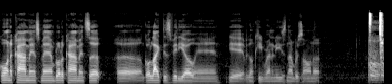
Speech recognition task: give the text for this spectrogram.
go in the comments, man. Blow the comments up. Uh, go like this video, and yeah, we're gonna keep running these numbers on up.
